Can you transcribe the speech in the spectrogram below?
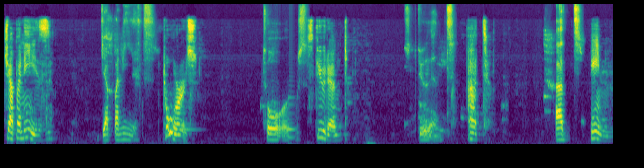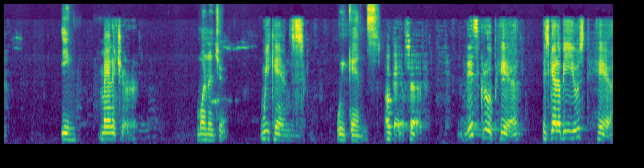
Japanese, Japanese, tours, tours, student, student, at, at, in, in, manager, manager, weekends. Weekends. Okay, observe. This group here is going to be used here.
